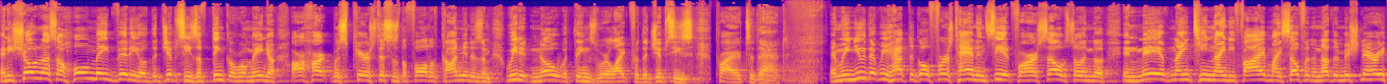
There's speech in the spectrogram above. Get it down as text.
And he showed us a homemade video of the gypsies of Tinca, Romania. Our heart was pierced. This is the fall of communism. We didn't know what things were like for the gypsies prior to that. And we knew that we had to go firsthand and see it for ourselves. So in, the, in May of 1995, myself and another missionary,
